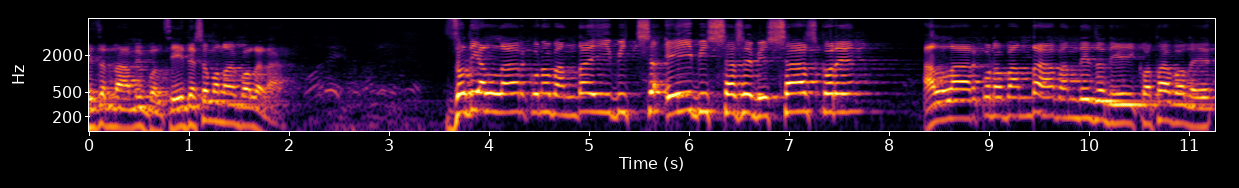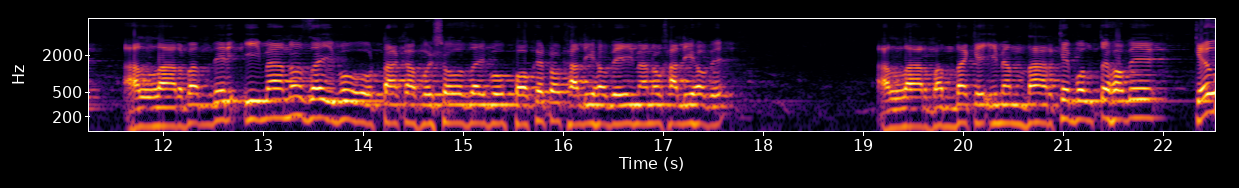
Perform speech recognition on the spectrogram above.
এই জন্য আমি বলছি, এই দেশে মনে হয় বলে না। যদি আল্লাহর কোনো বান্দা এই বিশ্বাস, এই বিশ্বাসে বিশ্বাস করে, আল্লাহর কোনো বান্দা, বান্দি যদি এই কথা বলে, আল্লাহর বান্দির ইমানও যাইব টাকা পয়সাও যাইব, পকেটও খালি হবে, ইমানও খালি হবে। আল্লাহর বান্দাকে ইমানদারকে বলতে হবে, কেউ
